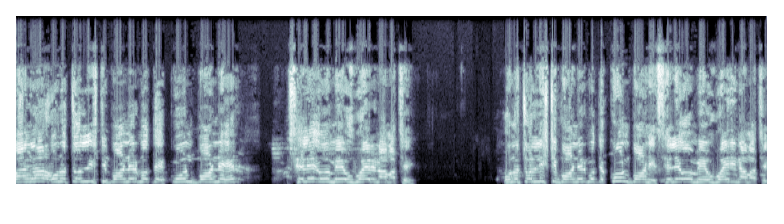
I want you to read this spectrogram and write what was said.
বাংলার উনচল্লিশটি বর্ণের মধ্যে কোন বর্ণের ছেলে ও মেয়ে উভয়ের নাম আছে। উনচল্লিশটি বর্ণের মধ্যে কোন বর্ণে ছেলে ও মেয়ে উভয়েরই নাম আছে?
